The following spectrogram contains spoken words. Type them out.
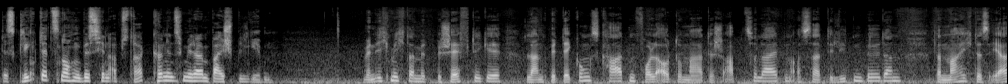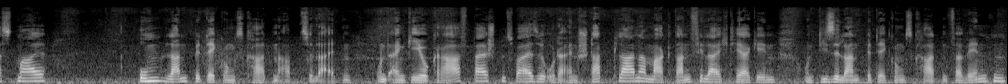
Das klingt jetzt noch ein bisschen abstrakt. Können Sie mir da ein Beispiel geben? Wenn ich mich damit beschäftige, Landbedeckungskarten vollautomatisch abzuleiten aus Satellitenbildern, dann mache ich das erstmal, um Landbedeckungskarten abzuleiten. Und ein Geograf beispielsweise oder ein Stadtplaner mag dann vielleicht hergehen und diese Landbedeckungskarten verwenden,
